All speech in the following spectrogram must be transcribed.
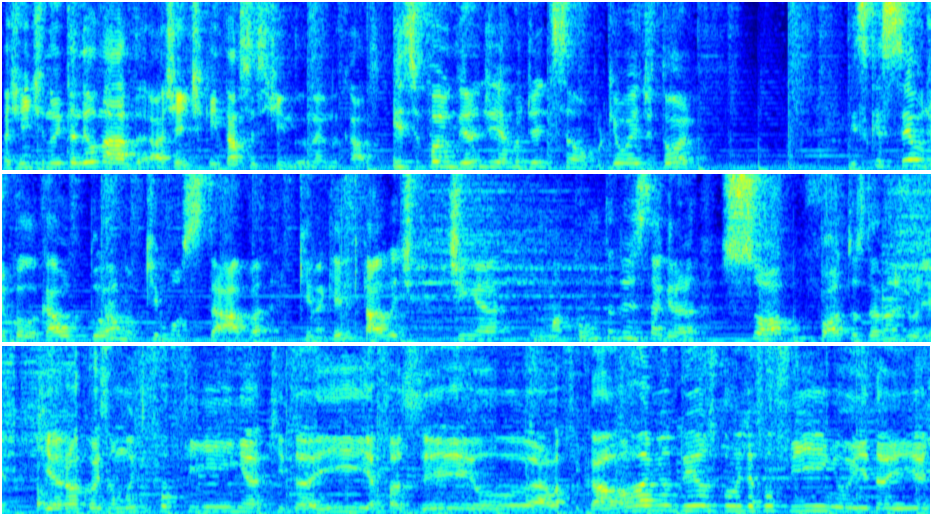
a gente não entendeu nada. A gente quem tá assistindo, né, no caso. Esse foi um grande erro de edição, porque o editor esqueceu de colocar o plano que mostrava que naquele tablet tinha uma conta do Instagram só com fotos da Ana Júlia. Que era uma coisa muito fofinha, que daí ia fazer ela ficar, ai meu Deus, como ele é fofinho, e daí,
